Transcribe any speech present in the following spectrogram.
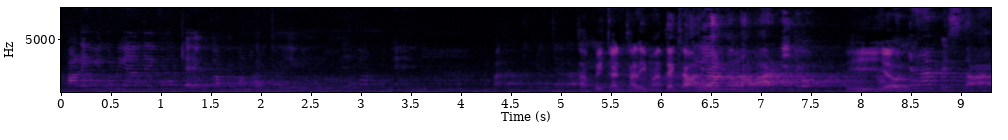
paling iku niate ku dhek ku kabeh menghargai ngono oh abone enak makanya dengan cara Tapi dhek- kan kalimatnya gak kecuali aku tawari cuk. Iya. abonnya habis tak.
